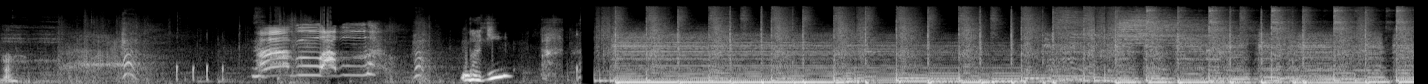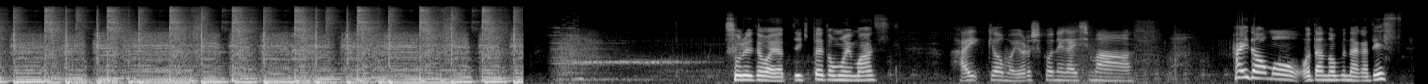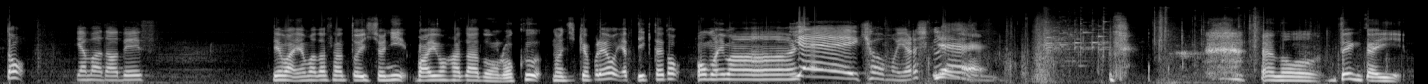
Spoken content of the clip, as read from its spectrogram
あぶあ何それではやっていきたいと思います。はい、今日もよろしくお願いします。はい、どうも、織田信長です。と、山田です。では山田さんと一緒にバイオハザードの6の実況プレイをやっていきたいと思いますイ。エーイ今日もよろしくイエ あの、前回、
